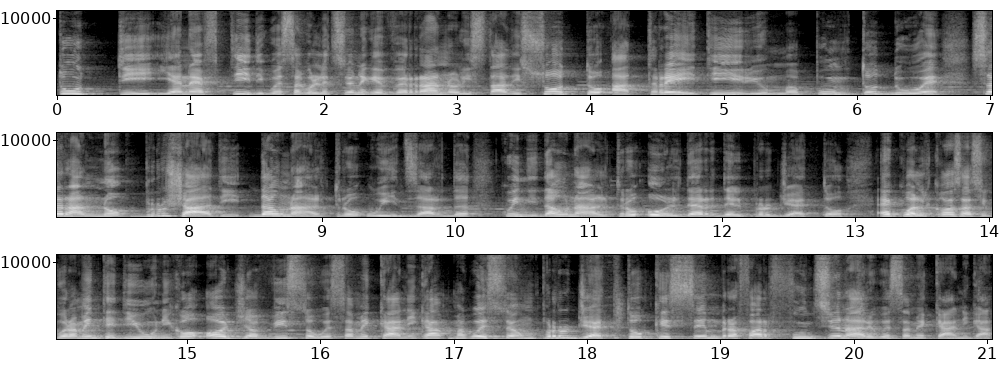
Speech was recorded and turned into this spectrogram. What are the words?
tutti gli NFT di questa collezione che verranno listati sotto a 3 Ethereum.2 saranno bruciati da un altro wizard, quindi da un altro holder del progetto. È qualcosa sicuramente di unico, ho già visto questa meccanica, ma questo è un progetto che sembra far funzionare questa meccanica,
